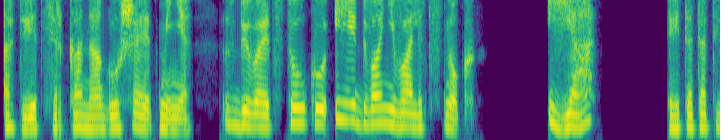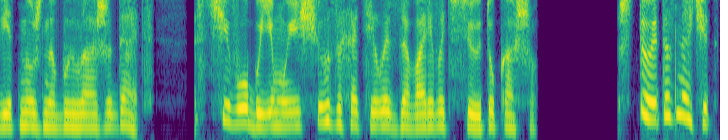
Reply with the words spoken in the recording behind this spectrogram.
Ответ Серкана оглушает меня, сбивает с толку и едва не валит с ног. Я? Этот ответ нужно было ожидать. С чего бы ему еще захотелось заваривать всю эту кашу? Что это значит?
